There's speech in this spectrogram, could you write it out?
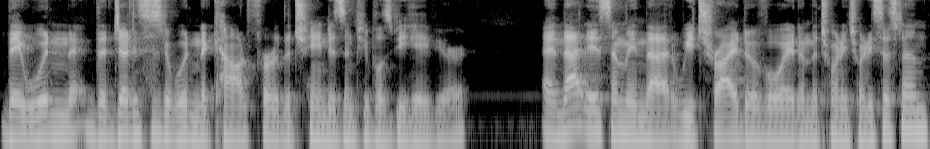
they wouldn't, the judging system wouldn't account for the changes in people's behavior. And that is something that we tried to avoid in the 2020 system,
